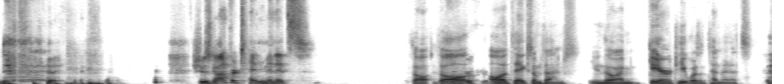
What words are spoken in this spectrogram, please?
she was gone for 10 minutes. It's all, it's all, all it takes sometimes, even though I'm guaranteed it wasn't 10 minutes.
